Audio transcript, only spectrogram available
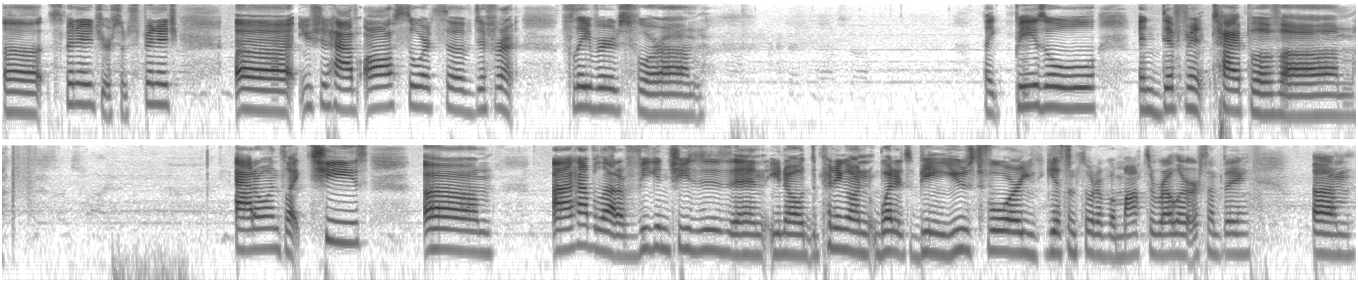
uh, spinach or some spinach. Uh, you should have all sorts of different flavors for um, like basil and different type of um, add-ons like cheese. Um, I have a lot of vegan cheeses, and you know, depending on what it's being used for, you can get some sort of a mozzarella or something. Um,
